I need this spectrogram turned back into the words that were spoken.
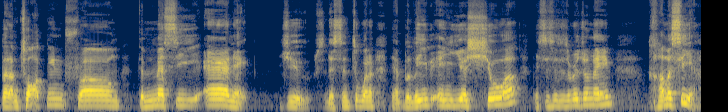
but I'm talking from the Messianic Jews. Listen to what that believe in Yeshua. This is his original name, HaMashiach,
